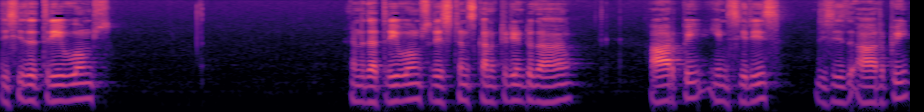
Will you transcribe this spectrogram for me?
This is the 3 ohms. And the 3 ohms resistance connected into the RP in series this is RP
